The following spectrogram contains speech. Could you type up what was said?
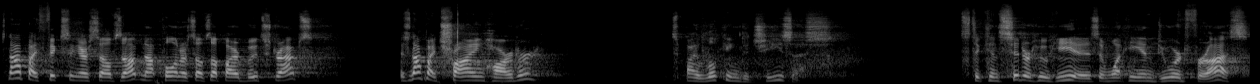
It's not by fixing ourselves up, not pulling ourselves up by our bootstraps. It's not by trying harder. It's by looking to Jesus. It's to consider who he is and what he endured for us.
